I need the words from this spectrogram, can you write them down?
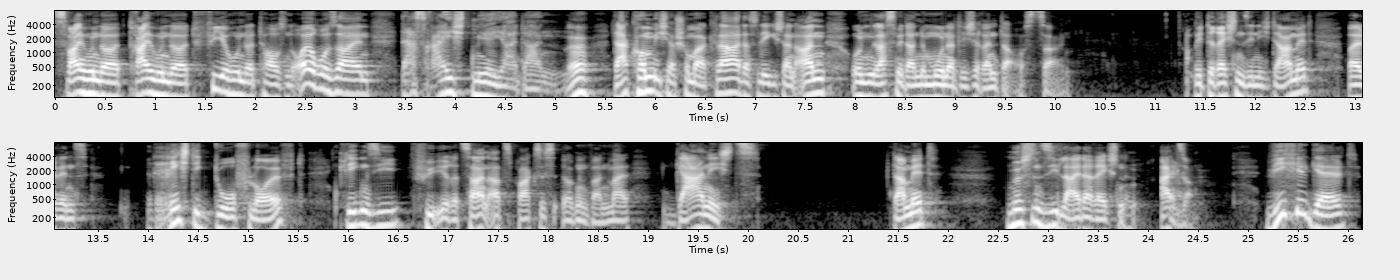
200, 300, 400.000 Euro sein. Das reicht mir ja dann. Ne? Da komme ich ja schon mal klar, das lege ich dann an und lasse mir dann eine monatliche Rente auszahlen. Bitte rechnen Sie nicht damit, weil wenn es richtig doof läuft, kriegen Sie für Ihre Zahnarztpraxis irgendwann mal gar nichts. Damit müssen Sie leider rechnen. Also, wie viel Geld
